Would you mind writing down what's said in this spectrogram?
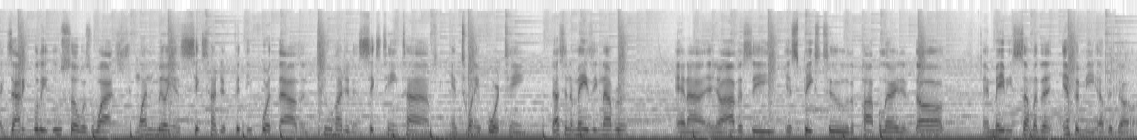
Exotic Bully Uso was watched 1,654,216 times in 2014. That's an amazing number. And uh, you know, obviously it speaks to the popularity of the dog and maybe some of the infamy of the dog.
